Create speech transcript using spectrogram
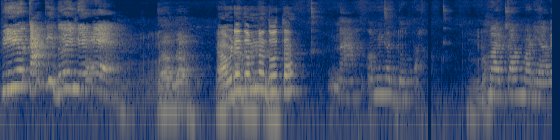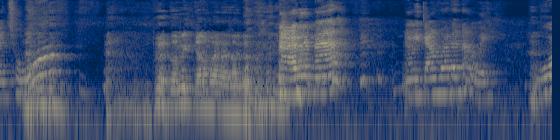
પીયો કાકી દોઈ લે જાઓ જાઓ આવડે તમને ધોતા? ના અમે નથી દોતા અમારે કામવાળી આવે છો તમે કામ વાળા લાગો. ના રે ના. અમે કામવાળા ના હોય વો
